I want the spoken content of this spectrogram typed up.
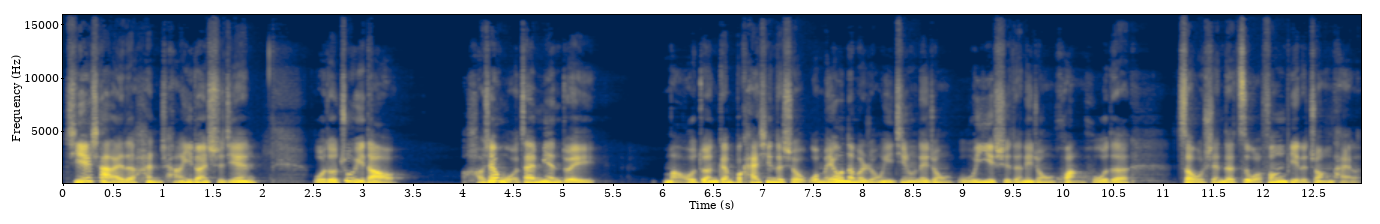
接下来的很长一段时间，我都注意到。好像我在面对矛盾跟不开心的时候，我没有那么容易进入那种无意识的那种恍惚的、走神的、自我封闭的状态了。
